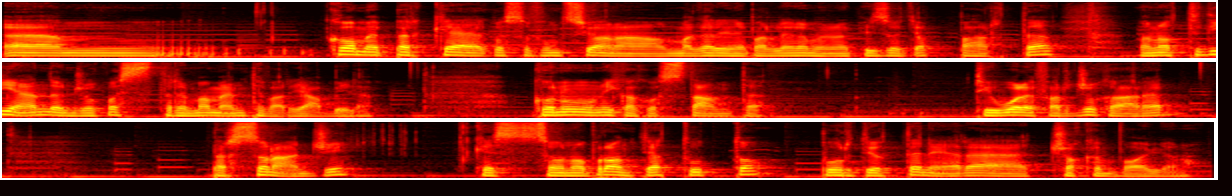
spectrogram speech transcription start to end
Um, come e perché questo funziona, magari ne parleremo in un episodio a parte, ma Not the End è un gioco estremamente variabile, con un'unica costante ti vuole far giocare personaggi che sono pronti a tutto pur di ottenere ciò che vogliono.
